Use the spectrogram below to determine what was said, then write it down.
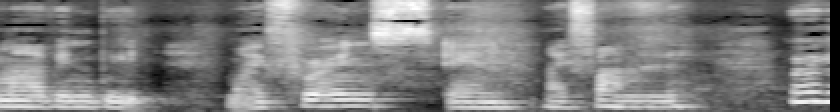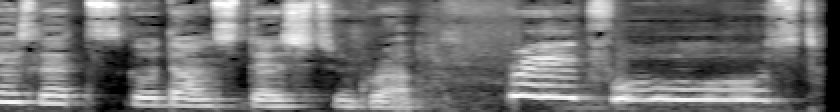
i'm having with my friends and my family. All right guys let's go downstairs to grab breakfast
